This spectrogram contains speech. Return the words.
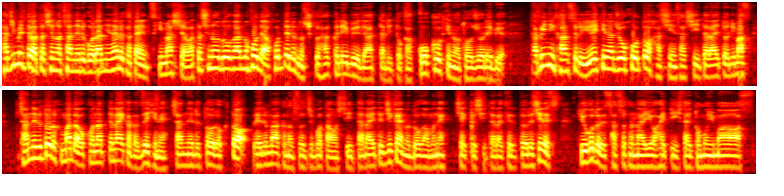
初めて私のチャンネルご覧になる方につきましては、私の動画の方ではホテルの宿泊レビューであったりとか、航空機の搭乗レビュー、旅に関する有益な情報等を発信させていただいております。チャンネル登録まだ行ってない方、ぜひね、チャンネル登録とベルマークの通知ボタンを押していただいて、次回の動画もね、チェックしていただけると嬉しいです。ということで、早速内容入っていきたいと思います。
